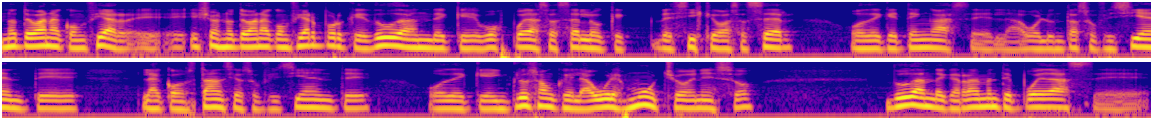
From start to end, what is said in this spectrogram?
no te van a confiar. Eh, eh, ellos no te van a confiar porque dudan de que vos puedas hacer lo que decís que vas a hacer o de que tengas la voluntad suficiente, la constancia suficiente o de que incluso aunque labures mucho en eso, dudan de que realmente puedas eh,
